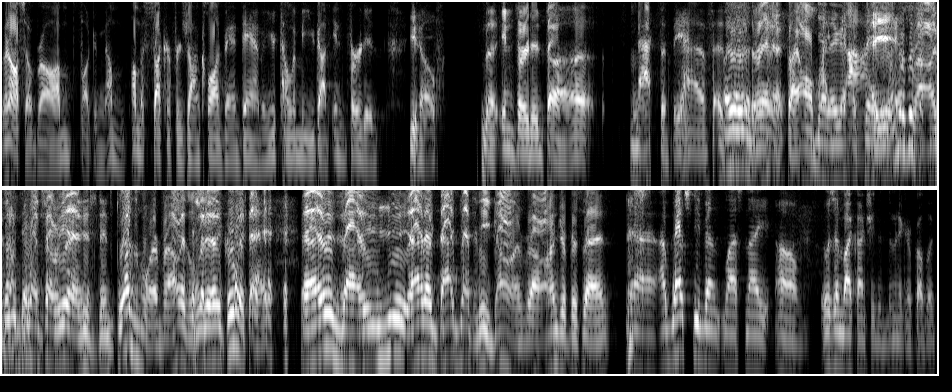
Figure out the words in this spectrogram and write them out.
And also, bro, I'm fucking, I'm, I'm a sucker for Jean Claude Van Damme, and you're telling me you got inverted, you know, the inverted uh, mats that they have as Oh, yeah, they're in. yeah. It's like, oh my they got the god, yeah, Almost bro, like it's, a a Kumite. blood, so yeah, it's, it's Bloodsport, bro. It's literally Kumite. That was, uh, yeah, that, that gets me going, bro, 100%. Yeah, I watched the event last night. Um, it was in my country, the Dominican Republic.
